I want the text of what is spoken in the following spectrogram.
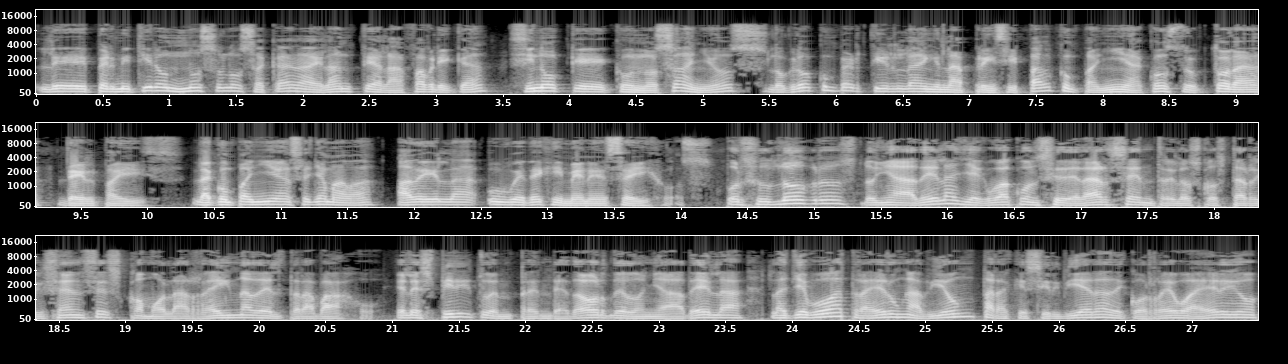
le permitieron no solo sacar adelante a la fábrica, sino que con los años logró convertirla en la principal compañía constructora del país. La compañía se llamaba Adela V. de Jiménez e Hijos. Por sus logros, doña Adela llegó a considerarse entre los costarricenses como la reina del trabajo. El espíritu emprendedor de doña Adela la llevó a traer un avión para que sirviera de correo aéreo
